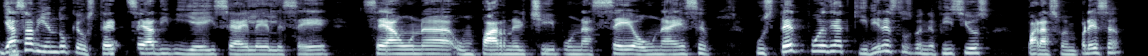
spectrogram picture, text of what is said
ya sabiendo que usted sea DBA, sea LLC, sea una, un partnership, una C o una S, usted puede adquirir estos beneficios para su empresa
